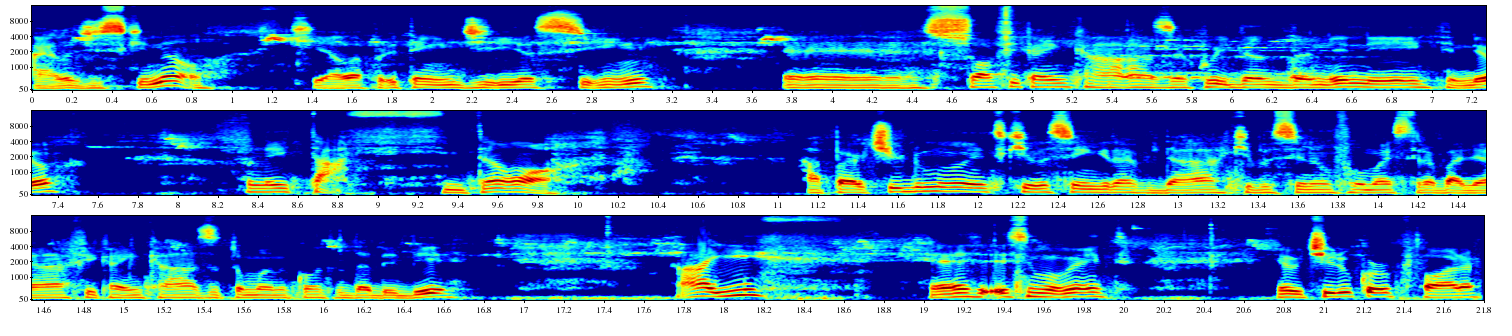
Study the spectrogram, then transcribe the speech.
Aí ela disse que não, que ela pretendia sim é, só ficar em casa cuidando da nenê, entendeu? Falei, tá. Então, ó, a partir do momento que você engravidar, que você não for mais trabalhar, ficar em casa tomando conta da bebê, aí é esse momento eu tiro o corpo fora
